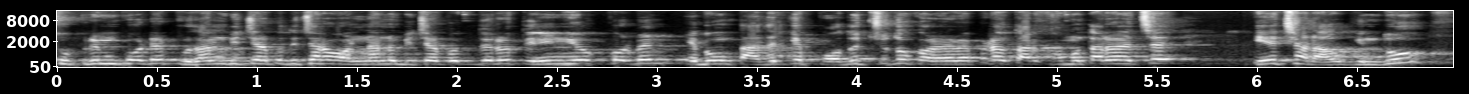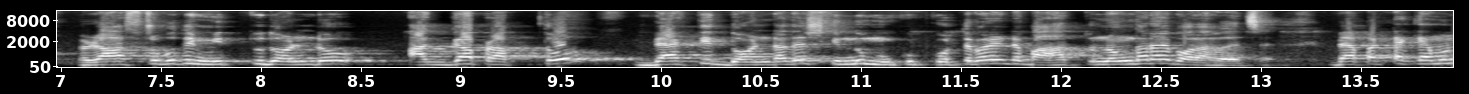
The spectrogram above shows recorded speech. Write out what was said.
সুপ্রিম কোর্টের প্রধান বিচারপতি ছাড়া অন্যান্য বিচারপতিদেরও তিনি নিয়োগ করবেন এবং তাদেরকে পদচ্যুত করার ব্যাপারেও তার ক্ষমতা রয়েছে। এছাড়াও কিন্তু রাষ্ট্রপতি মৃত্যুদণ্ড আজ্ঞাপ্রাপ্ত ব্যক্তির দণ্ডাদেশ কিন্তু মুকুব করতে পারেন, এটা বাহাত্তর নং ধারায় বলা হয়েছে। ব্যাপারটা কেমন?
